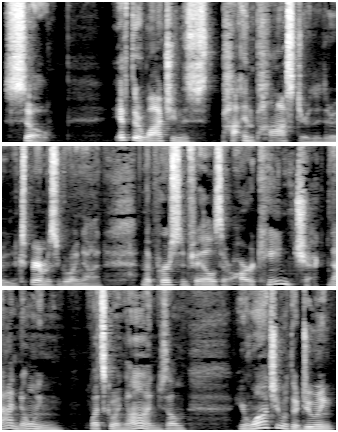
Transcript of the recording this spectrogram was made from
So, if they're watching this imposter, that experiments are going on, and the person fails their arcane check, not knowing what's going on, you tell them, you're watching what they're doing.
